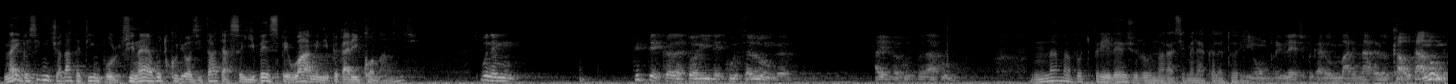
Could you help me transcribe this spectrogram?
N-ai găsit niciodată timpul și n-ai avut curiozitatea să-i vezi pe oamenii pe care îi comanzi? Spune-mi, câte călătorii de cursă lungă ai făcut până acum? N-am avut prilejul unor asemenea E călătorii. un prilej pe care un marinar îl caută anume.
